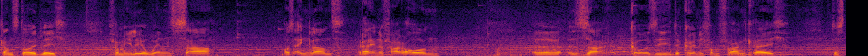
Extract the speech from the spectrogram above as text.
ganz deutlich. Familie Windsor aus England, reine Pharaon. Äh, Sarkozy, der König von Frankreich. Das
